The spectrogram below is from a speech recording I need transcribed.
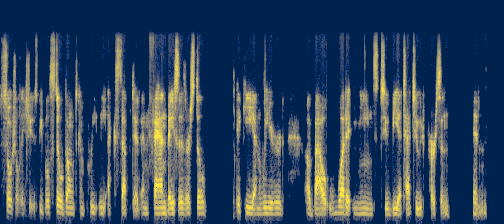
social issues. People still don't completely accept it, and fan bases are still picky and weird about what it means to be a tattooed person in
